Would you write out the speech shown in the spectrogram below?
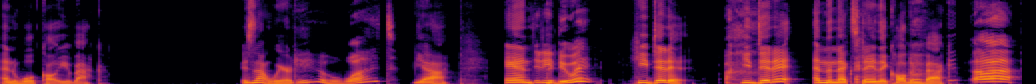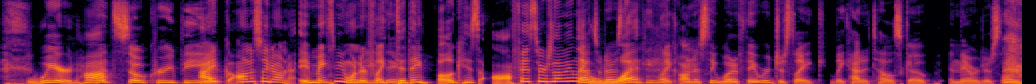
and we'll call you back." Isn't that weird? Ew. What? Yeah, and Did he do it? he did it. He did it, and the next day they called him back. Ah, Weird, huh? that's so creepy. I honestly don't. It makes me wonder do if you like think? did they bug his office or something? Like That's what I was thinking. Like honestly, what if they were just like like had a telescope and they were just like,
